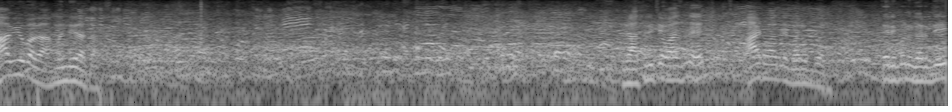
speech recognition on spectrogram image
हा व्ह्यू बघा मंदिराचा. रात्रीचे वाजले आठ वाजले बरोबर. तरी पण गर्दी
